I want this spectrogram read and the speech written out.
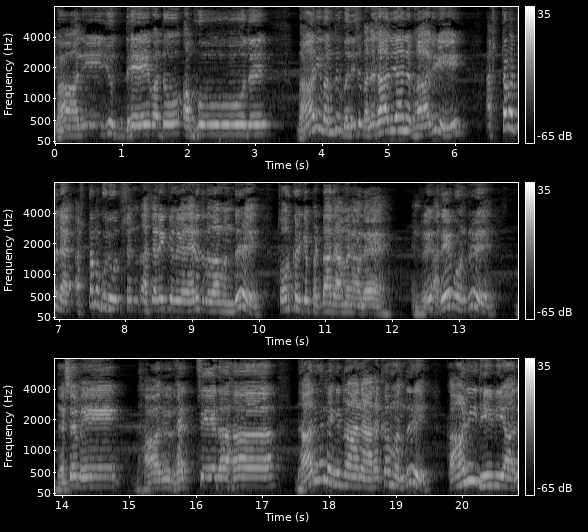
भारी युद्धे वदो अभूद பாரி வந்து பலிச- பலசாலியான பாரி அஷ்டமத்தில் அஷ்டம குரு சிறைக்கிற நேரத்தில் தான் வந்து தோற்கடிக்கப்பட்டார் ராமனால என்று அதே போன்று தசமே தாருகச்சேதா தாருகன் என்கின்றான அரக்கம் வந்து காளி தேவியால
